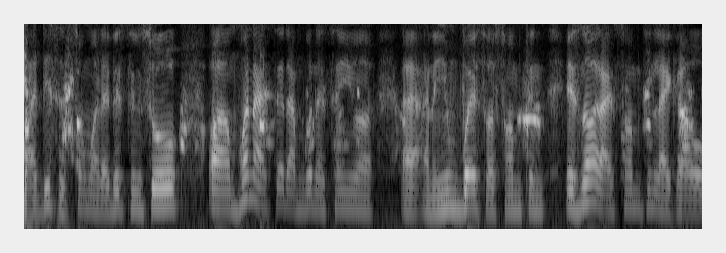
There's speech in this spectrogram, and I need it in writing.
But this is some of the distance. So um, when I said I'm going to send you a, uh, an invoice or something, it's not like something like, oh,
